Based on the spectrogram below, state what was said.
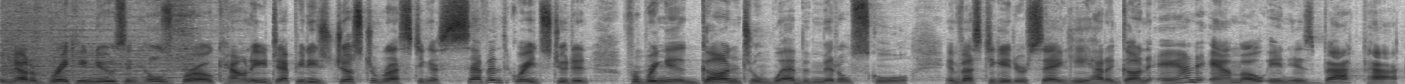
Now to breaking news in Hillsborough County. Deputies just arresting a seventh grade student for bringing a gun to Webb Middle School. Investigators saying he had a gun and ammo in his backpack.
